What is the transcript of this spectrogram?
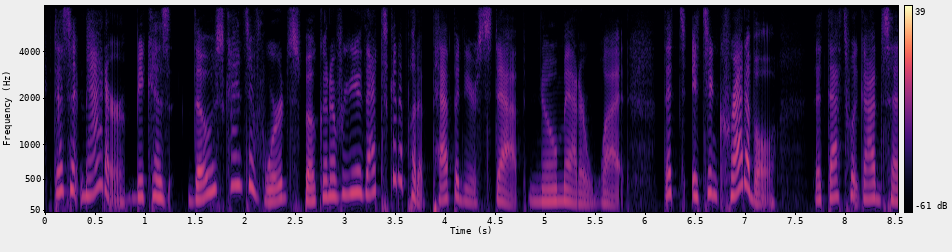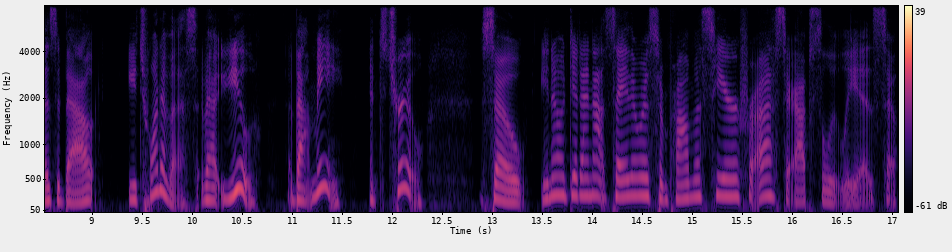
It doesn't matter because those kinds of words spoken over you, that's going to put a pep in your step no matter what. That's it's incredible that that's what God says about each one of us, about you, about me. It's true. So, you know, did I not say there was some promise here for us? There absolutely is. So,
